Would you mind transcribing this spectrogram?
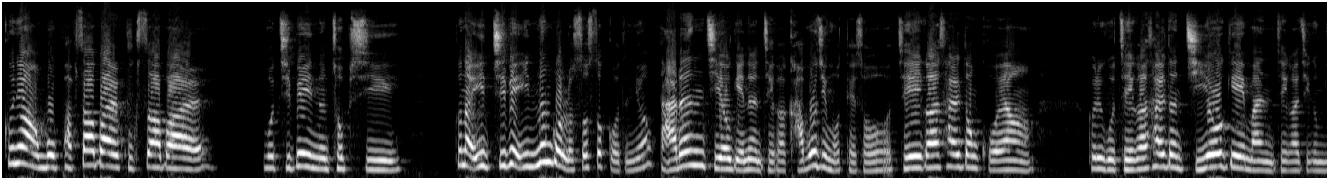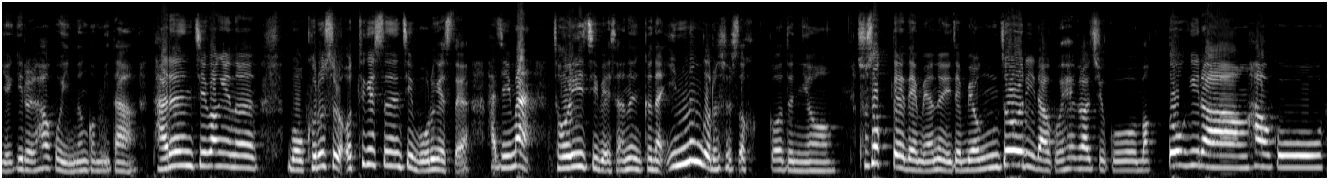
그냥 뭐 밥사발, 국사발, 뭐 집에 있는 접시, 그나 이 집에 있는 걸로 썼었거든요. 다른 지역에는 제가 가보지 못해서 제가 살던 고향 그리고 제가 살던 지역에만 제가 지금 얘기를 하고 있는 겁니다. 다른 지방에는 뭐 그릇을 어떻게 쓰는지 모르겠어요. 하지만 저희 집에서는 그냥 있는 그릇을 썼거든요. 추석 때 되면은 이제 명절이라고 해가지고 막 떡이랑 하고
